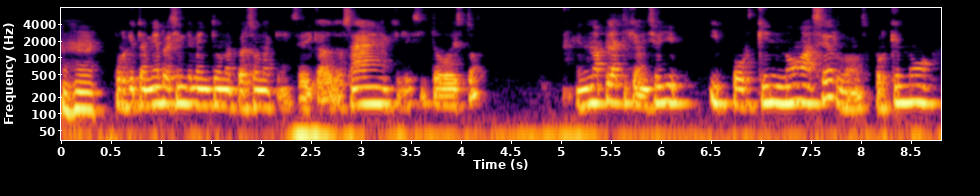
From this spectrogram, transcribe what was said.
Ujú. Porque también recientemente una persona que se dedica a Los Ángeles y todo esto, en una plática me dice, oye, ¿y por qué no hacerlo? O sea, ¿Por qué no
